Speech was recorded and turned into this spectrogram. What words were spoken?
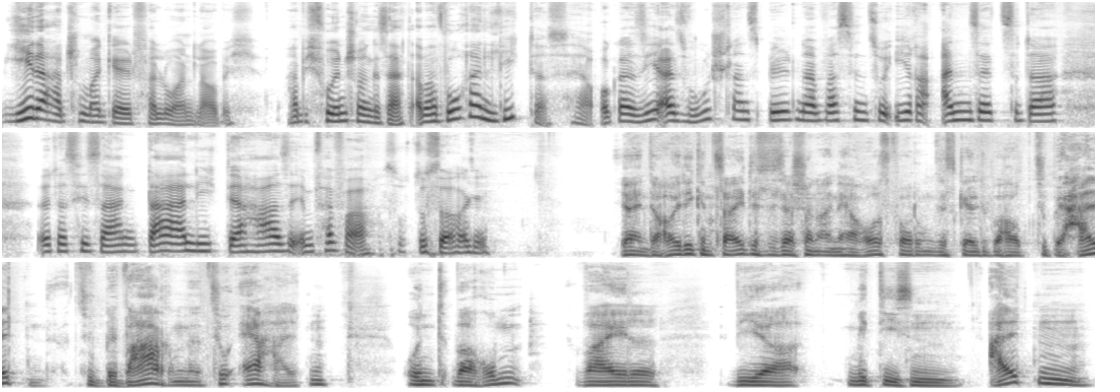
jeder hat schon mal Geld verloren, glaube ich. Habe ich vorhin schon gesagt. Aber woran liegt das, Herr Ocker? Sie als Wohlstandsbildner, was sind so Ihre Ansätze da, äh, dass Sie sagen, da liegt der Hase im Pfeffer, sozusagen? Ja, in der heutigen Zeit ist es ja schon eine Herausforderung, das Geld überhaupt zu behalten, zu bewahren, zu erhalten. Und warum? Weil wir mit diesen alten,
